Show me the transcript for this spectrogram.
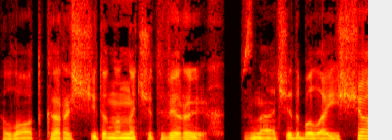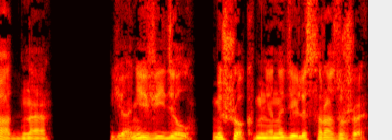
Лодка рассчитана на четверых. Значит, была еще одна. Я не видел. Мешок мне надели сразу же.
